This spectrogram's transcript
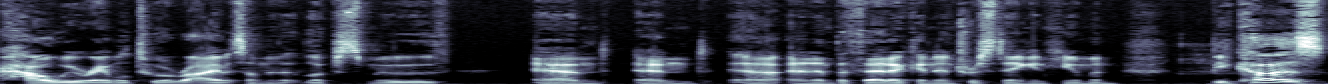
how we were able to arrive at something that looked smooth and and uh, and empathetic and interesting and human because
